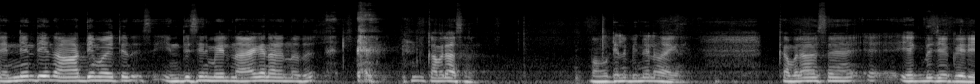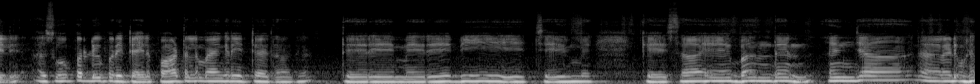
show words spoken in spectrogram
തെന്നിന്ത്യയിൽ നിന്ന് ആദ്യമായിട്ട് ഹിന്ദി സിനിമയിൽ നായകനാകുന്നത് കമലഹാസനാണ് മമ്മൂട്ടിയിലും പിന്നെയല്ല നായകൻ. കമലഹാസൻ ഏക് ദ ജേക്വേരിയിൽ അത് സൂപ്പർ ഡ്യൂപ്പർ ഹിറ്റായില്ല പാട്ടെല്ലാം ഭയങ്കര ഹിറ്റായിരുന്നു. അത് മെരേ മേരെ ബീച്ച് മേ കേസാ ഹേ ബന്ധൻ അഞ്ചാൻ അടിപൊളി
